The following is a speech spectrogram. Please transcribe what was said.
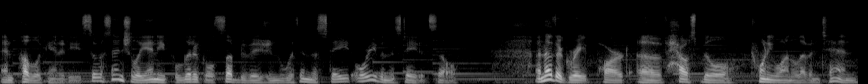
and public entities, so essentially any political subdivision within the state or even the state itself. Another great part of House Bill 211110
